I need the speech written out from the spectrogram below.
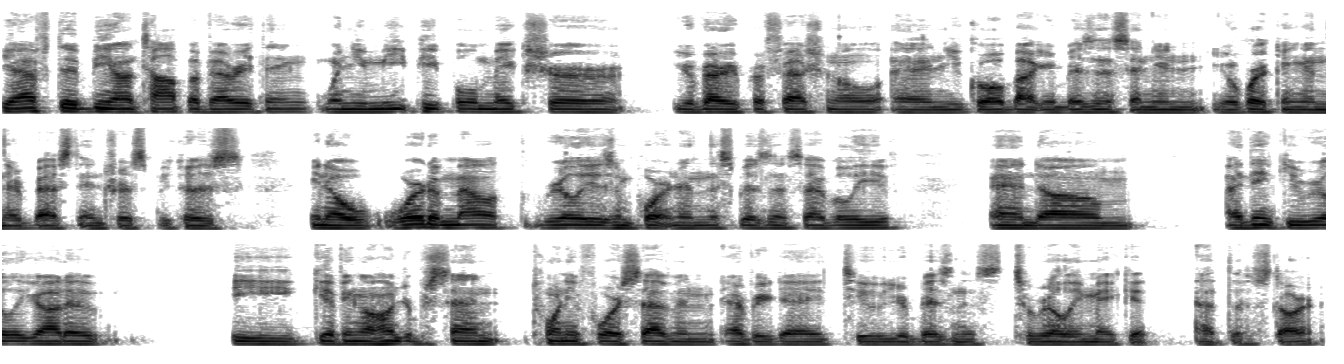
you have to be on top of everything. When you meet people, make sure you're very professional and you go about your business and you're, working in their best interest because you know word of mouth really is important in this business, I believe. And um, I think you really got to be giving 100% 24 7 every day to your business to really make it at the start.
